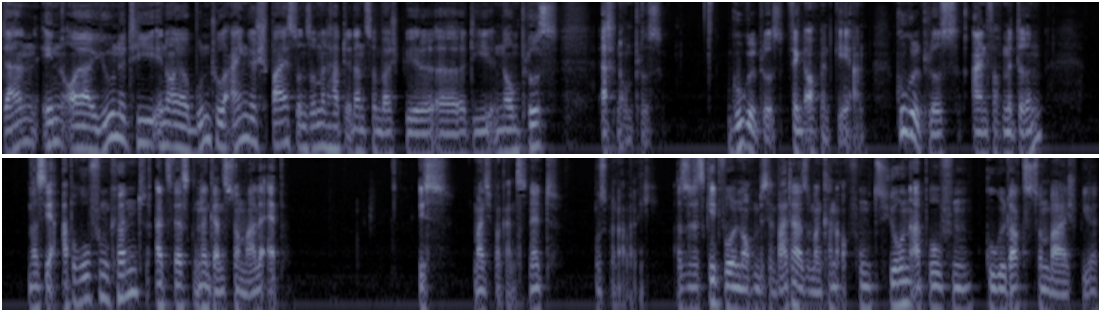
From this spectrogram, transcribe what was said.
dann in euer Unity, in euer Ubuntu eingespeist und somit habt ihr dann zum Beispiel äh, die Gnome Plus, ach Gnome Plus, Google Plus fängt auch mit G an, Google Plus einfach mit drin, was ihr abrufen könnt, als wäre es eine ganz normale App. Ist manchmal ganz nett, muss man aber nicht. Also das geht wohl noch ein bisschen weiter. Also man kann auch Funktionen abrufen, Google Docs zum Beispiel,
